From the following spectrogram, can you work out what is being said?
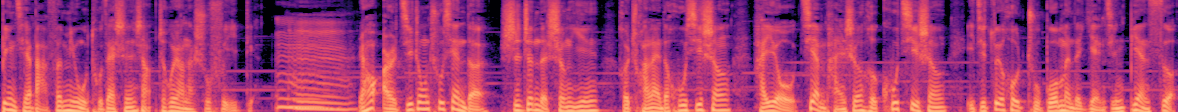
并且把分泌物涂在身上，这会让他舒服一点。嗯。然后耳机中出现的失真的声音和传来的呼吸声，还有键盘声和哭泣声，以及最后主播们的眼睛变色，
